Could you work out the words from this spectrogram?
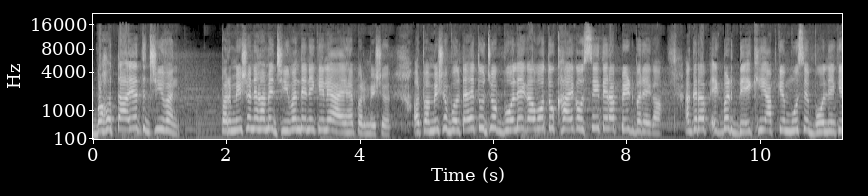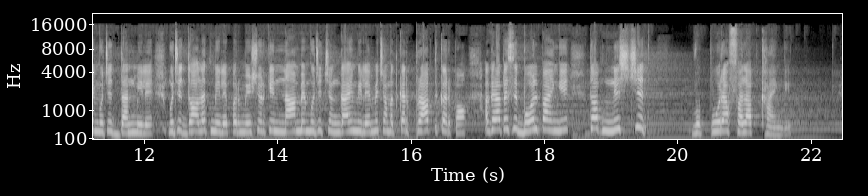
बहुतायत जीवन। परमेश्वर ने हमें जीवन देने के लिए आए हैं, परमेश्वर। और परमेश्वर बोलता है, तू जो बोलेगा, वो तो खाएगा, उससे ही तेरा पेट भरेगा। अगर आप एक बार देखिए, आपके मुँह से बोलिए कि मुझे धन मिले, मुझे दौलत मिले, परमेश्वर के नाम में मुझे चंगाई मिले, मैं चमत्कार प्राप्त कर पाऊँ, अगर आप ऐसे बोल पाएँगे तो आप निश्चित वो पूरा फल आप खाएँगे।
